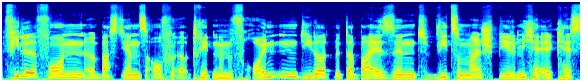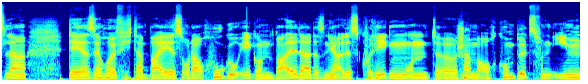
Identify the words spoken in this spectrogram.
viele von äh, Bastians auftretenden Freunden, die dort mit dabei sind, wie zum Beispiel Michael Kessler, der sehr häufig dabei ist, oder auch Hugo Egon Balder, das sind ja alles Kollegen und äh, scheinbar auch Kumpels von ihm.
